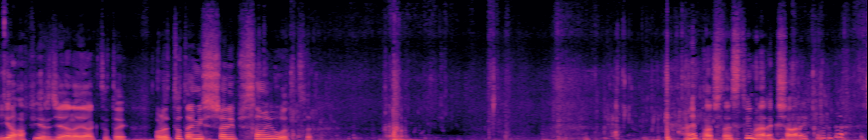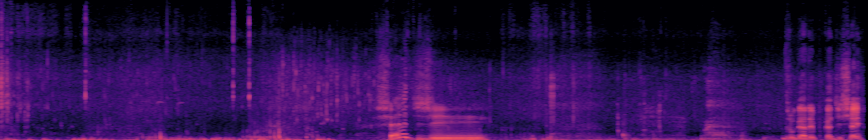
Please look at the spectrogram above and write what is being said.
Ja pierdzielę, jak tutaj... Ale tutaj mi strzeli przy samej łódce. Ale patrz, ten steamerek szary, kurde. Siedzi. Druga rybka dzisiaj.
